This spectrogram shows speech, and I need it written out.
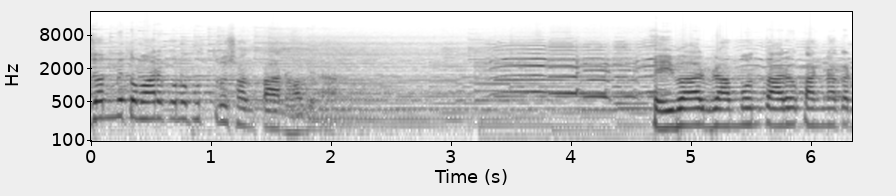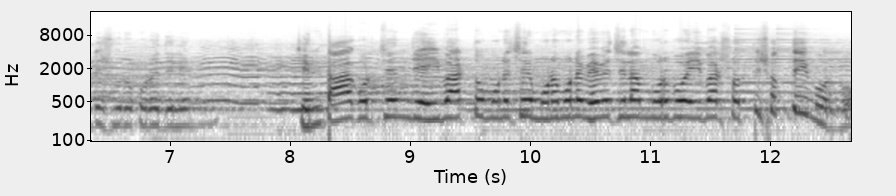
জন্মে তোমার কোনো পুত্র সন্তান হবে না। এইবার ব্রাহ্মণ তো আরও কান্নাকাটি শুরু করে দিলেন। চিন্তা করছেন যে এইবার তো মনে মনে মনে ভেবেছিলাম মরবো, এইবার সত্যি সত্যিই মরবো।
